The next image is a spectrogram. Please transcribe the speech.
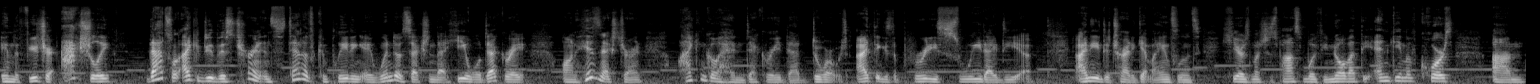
in the future. Actually, that's what I could do this turn. Instead of completing a window section that he will decorate on his next turn, I can go ahead and decorate that door, which I think is a pretty sweet idea. I need to try to get my influence here as much as possible. If you know about the end game, of course, um,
